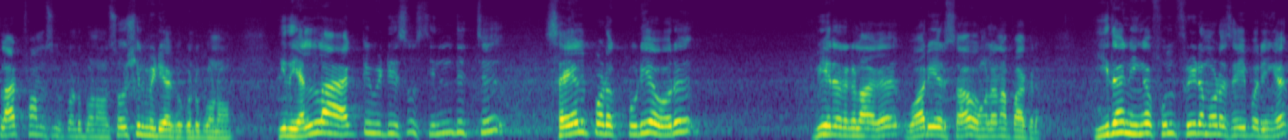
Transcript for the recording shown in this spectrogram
பிளாட்ஃபார்ம்ஸுக்கு கொண்டு போகணும் சோஷியல் மீடியாவுக்கு கொண்டு போகணும். இது எல்லா ஆக்டிவிட்டீஸும் சிந்தித்து செயல்படக்கூடிய ஒரு வீரர்களாக வாரியர்ஸாக உங்களை நான் பார்க்குறேன். இதை நீங்கள் ஃபுல் ஃப்ரீடமோடு செய்ய போகிறீங்க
